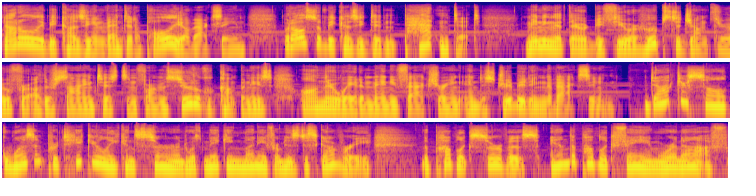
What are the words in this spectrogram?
not only because he invented a polio vaccine, but also because he didn't patent it, meaning that there would be fewer hoops to jump through for other scientists and pharmaceutical companies on their way to manufacturing and distributing the vaccine. Dr. Salk wasn't particularly concerned with making money from his discovery. The public service and the public fame were enough.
